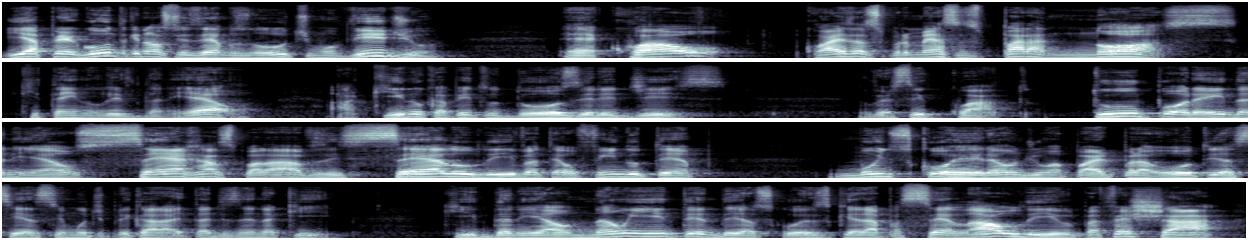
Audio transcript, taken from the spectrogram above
E a pergunta que nós fizemos no último vídeo é qual, quais as promessas para nós que tem no livro de Daniel? Aqui no capítulo 12 ele diz, no versículo 4, Tu, porém, Daniel, cerra as palavras e sela o livro até o fim do tempo. Muitos correrão de uma parte para outra e a ciência se multiplicará. Ele está dizendo aqui, que Daniel não ia entender as coisas, que era para selar o livro, para fechar,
